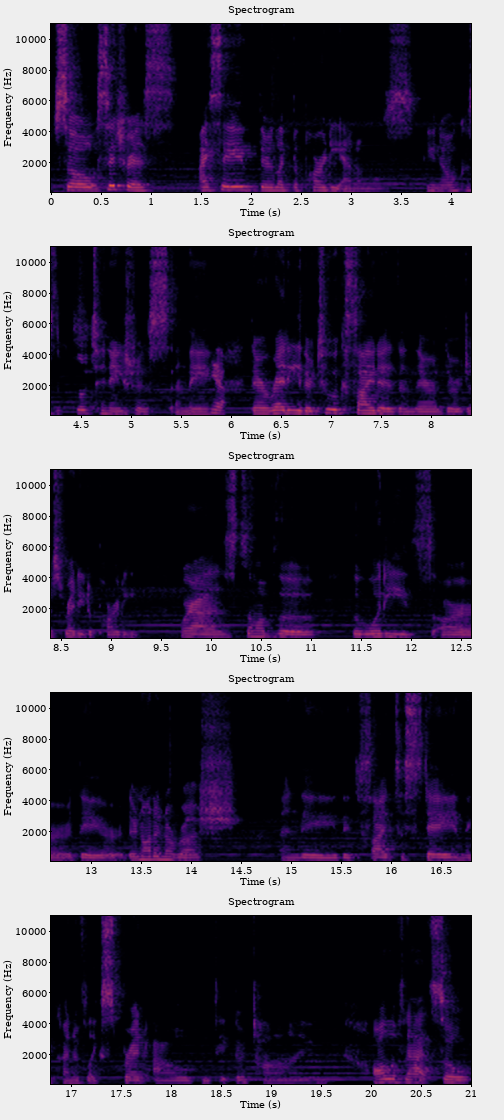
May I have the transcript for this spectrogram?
So citrus I say they're like the party animals, you know, because they're so tenacious and they yeah. they're ready. They're too excited and they're they're just ready to party. Whereas some of the the woodies are they're they're not in a rush and they they decide to stay and they kind of like spread out and take their time, all of that. So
